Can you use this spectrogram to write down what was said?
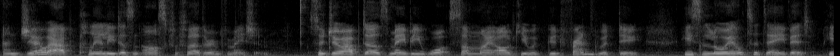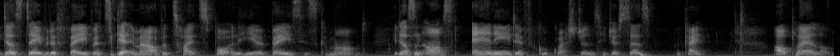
and Joab clearly doesn't ask for further information. So, Joab does maybe what some might argue a good friend would do He's loyal to David. He does David a favour to get him out of a tight spot and he obeys his command. He doesn't ask any difficult questions, he just says, Okay, I'll play along.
